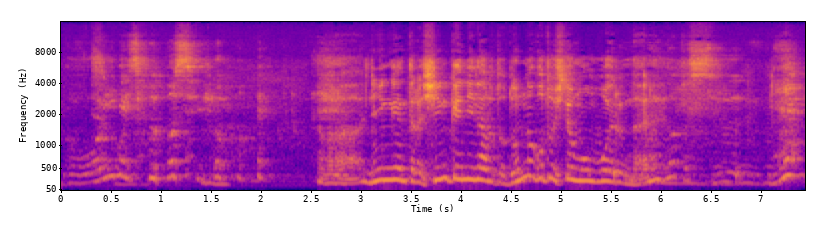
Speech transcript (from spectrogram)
ごいねその修行だから人間ってのは真剣になるとどんなことしても覚えるんだよね。ね。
